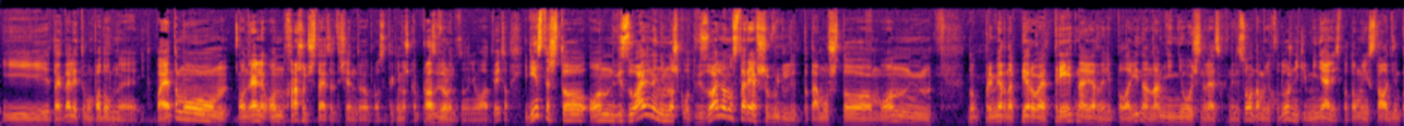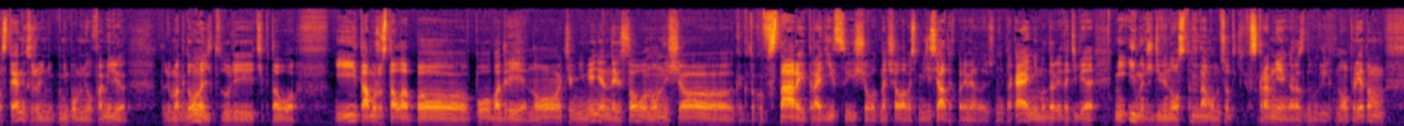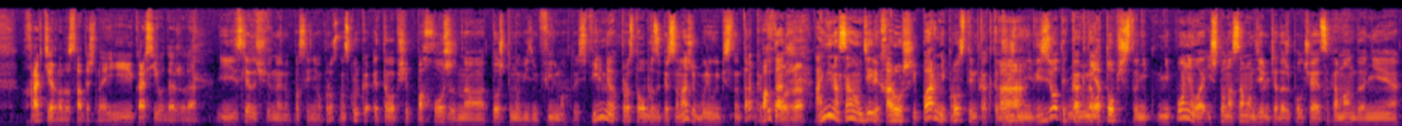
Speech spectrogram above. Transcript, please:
и так далее и тому подобное. Поэтому он реально, он хорошо читается, отвечая на твой вопрос. Я так немножко развернуто на него ответил. Единственное, что он визуально немножко, вот визуально он устаревший выглядит, потому что он, ну, примерно первая треть, наверное, или половина, она мне не очень нравится, как нарисован. Там у них художники менялись, потом у них стал один постоянный, к сожалению, не, не помню его фамилию, то ли Макдональд, то ли типа того. И там уже стало по, пободрее. Но, тем не менее, нарисован он еще как только в старой традиции, еще вот начала 80-х примерно. То есть не такая, не модер... это тебе не имидж 90-х, там он все-таки скромнее гораздо выглядит. Но при этом характерно достаточно и красиво даже, да. И следующий, наверное, последний вопрос. Насколько это вообще похоже на то, что мы видим в фильмах? То есть в фильме просто образы персонажей были выписаны так, как Похоже. будто они на самом деле хорошие парни, просто им как-то в жизни А. не везет, их как-то вот общество не, не поняло, и что на самом деле у тебя даже получается команда не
